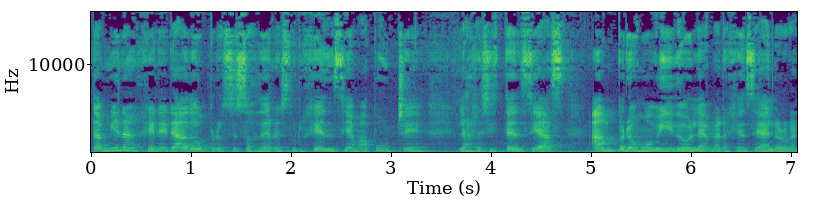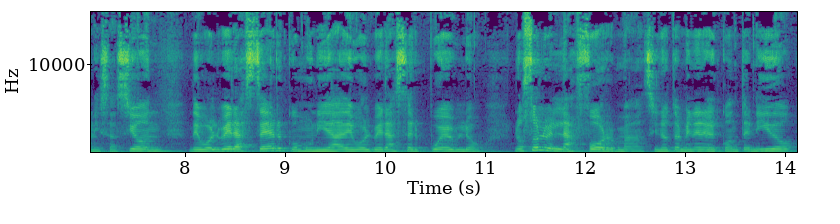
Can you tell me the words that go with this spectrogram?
también han generado procesos de resurgencia mapuche. Las resistencias han promovido la emergencia de la organización, de volver a ser comunidad, de volver a ser pueblo, no solo en la forma, sino también en el contenido,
